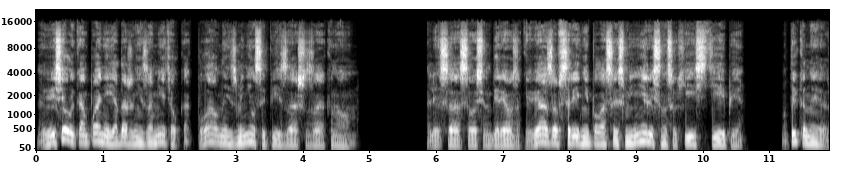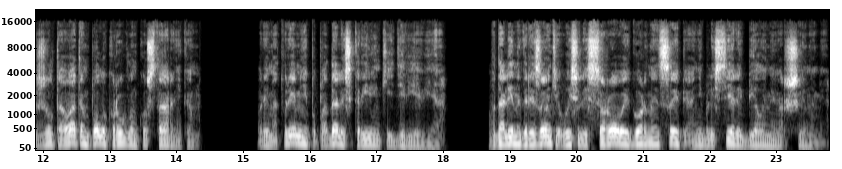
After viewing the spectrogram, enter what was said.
В веселой компании я даже не заметил, как плавно изменился пейзаж за окном. Леса сосен, березок и вязов средней полосы сменились на сухие степи, утыканные желтоватым полукруглым кустарником. Время от времени попадались кривенькие деревья. Вдали на горизонте высились суровые горные цепи, они блестели белыми вершинами.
